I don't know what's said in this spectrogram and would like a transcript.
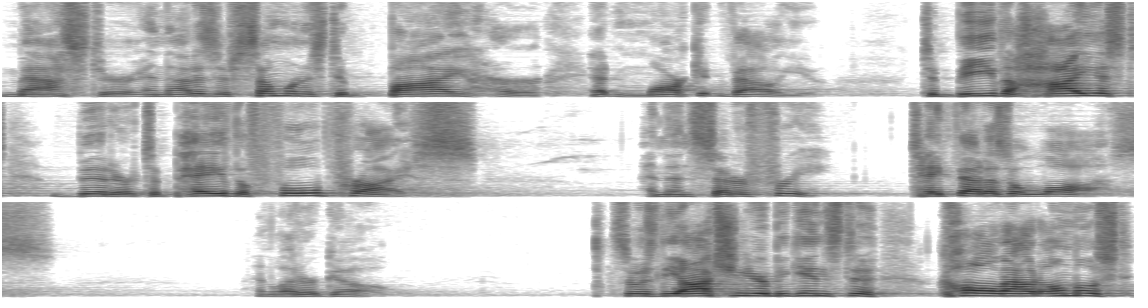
master, and that is if someone is to buy her at market value, to be the highest bidder, to pay the full price, and then set her free. Take that as a loss and let her go. So, as the auctioneer begins to call out, almost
